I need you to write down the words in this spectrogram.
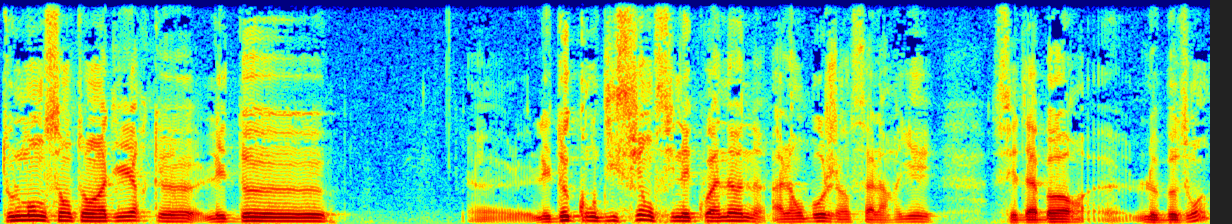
Tout le monde s'entend à dire que les deux, euh, conditions sine qua non à l'embauche d'un salarié, c'est d'abord euh, le besoin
